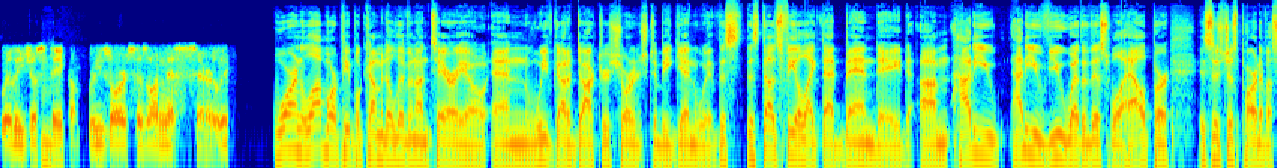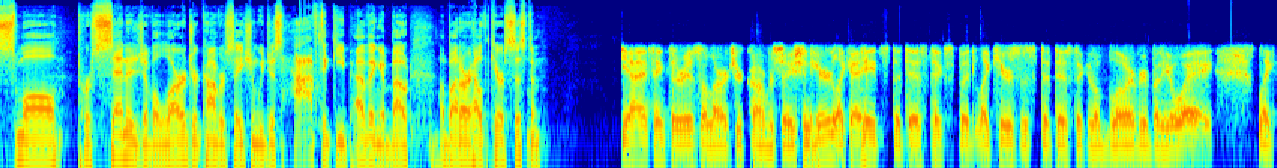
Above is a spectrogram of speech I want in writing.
really just mm. take up resources unnecessarily. Warren, a lot more people coming to live in Ontario, and we've got a doctor shortage to begin with. This this does feel like that band aid. Um, how do you how do you view whether this will help, or is this just part of a small percentage of a larger conversation we just have to keep having about about our healthcare system? Yeah, I think there is a larger conversation here. Like, I hate statistics, but like, here's a statistic that'll blow everybody away. Like,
